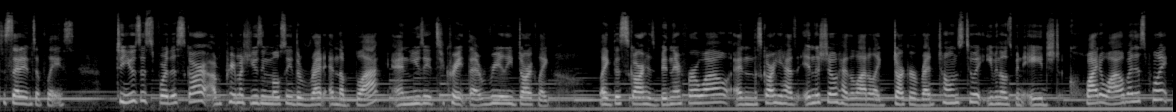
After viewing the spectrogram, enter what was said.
to set it into place to use this for this scar, I'm pretty much using mostly the red and the black and using it to create that really dark like like this scar has been there for a while and the scar he has in the show has a lot of like darker red tones to it even though it's been aged quite a while by this point.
